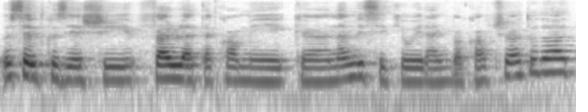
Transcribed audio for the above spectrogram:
összeütközési felületek, amik nem viszik jó irányba a kapcsolatodat,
